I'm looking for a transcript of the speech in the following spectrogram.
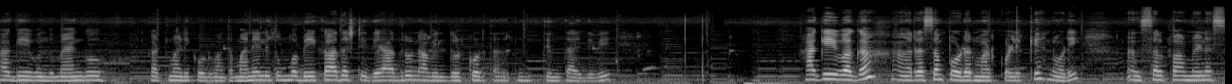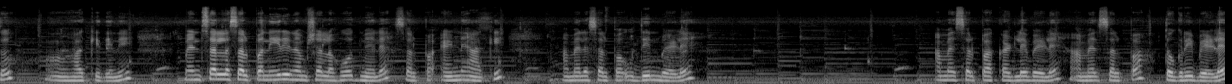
ಹಾಗೆ ಒಂದು ಮ್ಯಾಂಗೋ ಕಟ್ ಮಾಡಿ ಕೊಡುವಂತ ಮನೆಯಲ್ಲಿ ತುಂಬ ಬೇಕಾದಷ್ಟಿದೆ, ಆದರೂ ನಾವಿಲ್ಲಿ ದುಡ್ಡು ಕೊಡ್ತಾ ತಿಂತಾ ಇದ್ದೀವಿ. ಹಾಗೆ ಇವಾಗ ರಸಂ ಪೌಡರ್ ಮಾಡ್ಕೊಳ್ಳಿಕ್ಕೆ ನೋಡಿ. ಸ್ವಲ್ಪ ಮೆಣಸು ಹಾಕಿದ್ದೀನಿ. ಮೆಣಸೆಲ್ಲ ಸ್ವಲ್ಪ ನೀರಿನ ಅಂಶ ಎಲ್ಲ ಹೋದ್ಮೇಲೆ ಸ್ವಲ್ಪ ಎಣ್ಣೆ ಹಾಕಿ, ಆಮೇಲೆ ಸ್ವಲ್ಪ ಉದ್ದಿನಬೇಳೆ, ಆಮೇಲೆ ಸ್ವಲ್ಪ ಕಡಲೆಬೇಳೆ, ಆಮೇಲೆ ಸ್ವಲ್ಪ ತೊಗರಿಬೇಳೆ,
